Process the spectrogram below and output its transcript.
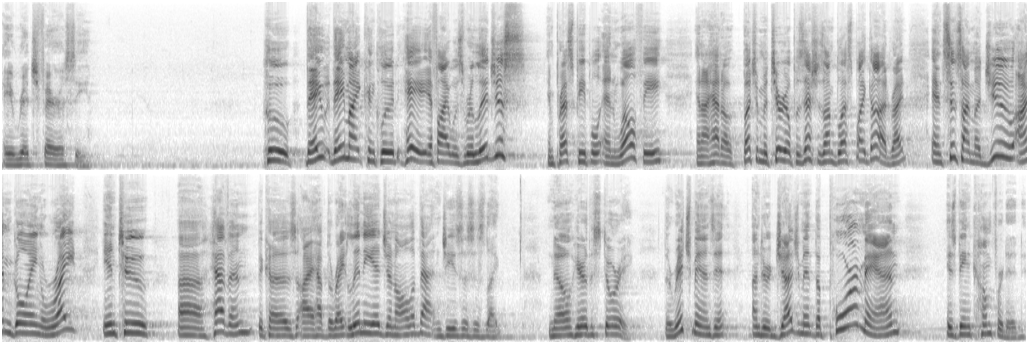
a rich Pharisee. Who they, they might conclude hey, if I was religious, impress people, and wealthy, and I had a bunch of material possessions, I'm blessed by God, right? And since I'm a Jew, I'm going right into uh, heaven because I have the right lineage and all of that. And Jesus is like, no, hear the story. The rich man's in, under judgment, the poor man is being comforted.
